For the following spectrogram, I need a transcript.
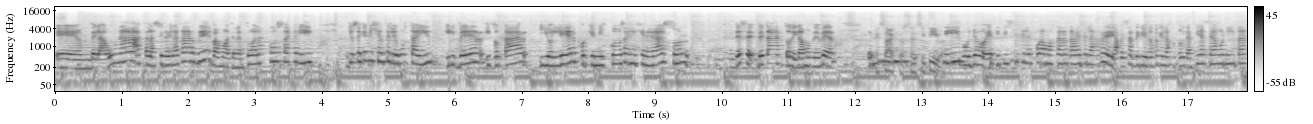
Eh, de la una hasta las 7 de la tarde vamos a tener todas las cosas y yo sé que a mi gente le gusta ir y ver y tocar y oler porque mis cosas en general son de, de tacto, digamos, de ver. Exacto, sensitiva. Sí, pues yo, es difícil que les pueda mostrar a través de las redes, a pesar de que yo trato que la fotografía sea bonita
